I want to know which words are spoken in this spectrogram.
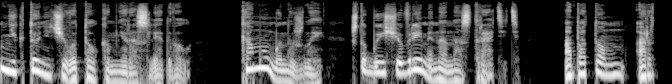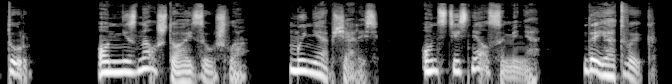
«Никто ничего толком не расследовал. Кому мы нужны, чтобы еще время на нас тратить? А потом Артур. Он не знал, что Айза ушла. Мы не общались. Он стеснялся меня. Да я отвык.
